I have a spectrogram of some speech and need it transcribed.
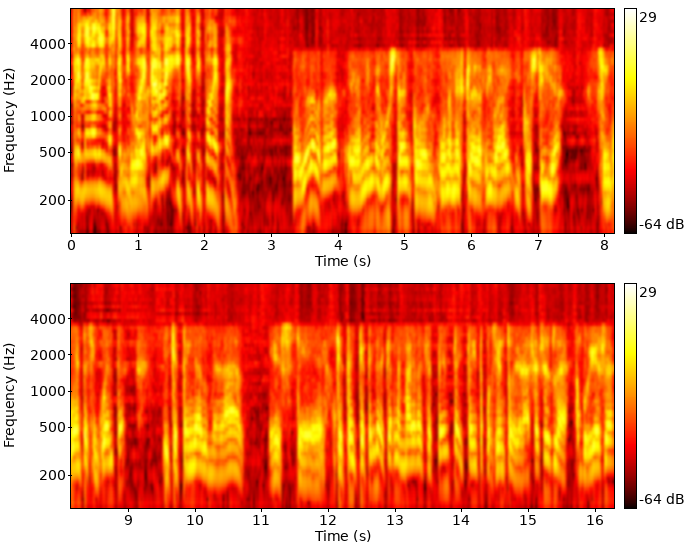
Primero dinos qué Sin tipo duda. de carne y qué tipo de pan. Pues yo la verdad, eh, a mí me gustan con una mezcla de ribeye y costilla, 50-50, y que tenga de humedad, este, que, ten- que tenga de carne magra el 70 y 30% de grasa. Esa es la hamburguesa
